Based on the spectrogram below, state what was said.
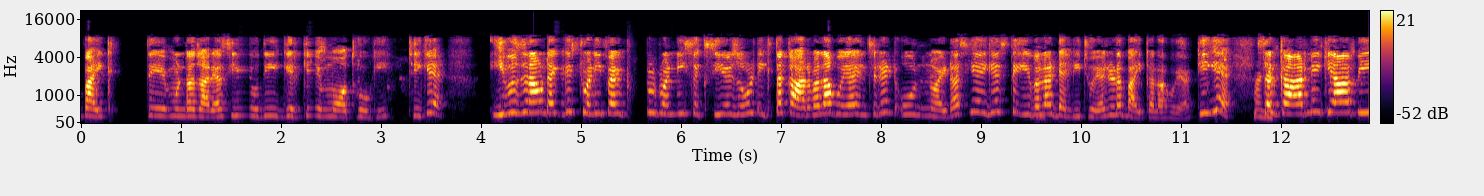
ਬਾਈਕ ਤੇ ਮੁੰਡਾ ਜਾ ਰਿਹਾ ਸੀ ਉਹਦੀ ਗਿਰ ਕੇ ਮੌਤ ਹੋ ਗਈ। ਠੀਕ ਹੈ? He was around I guess 25 to 26 years old ਇੱਕ ਤਾਂ ਕਾਰ ਵਾਲਾ ਹੋਇਆ ਇਨਸੀਡੈਂਟ ਉਹ ਨੋਇਡਾ ਸੀ ਆਈ ਗੈਸ ਤੇ ਇਹ ਵਾਲਾ ਦਿੱਲੀ 'ਚ ਹੋਇਆ ਜਿਹੜਾ ਬਾਈਕ ਵਾਲਾ ਹੋਇਆ ਠੀਕ ਹੈ। ਸਰਕਾਰ ਨੇ ਕਿਹਾ ਵੀ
